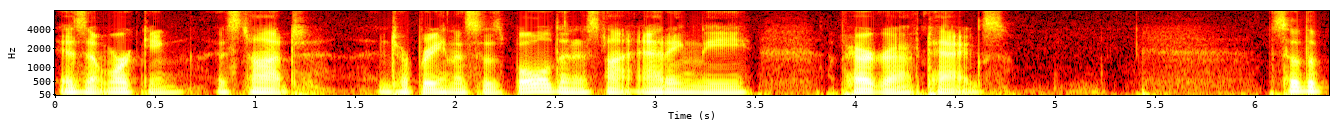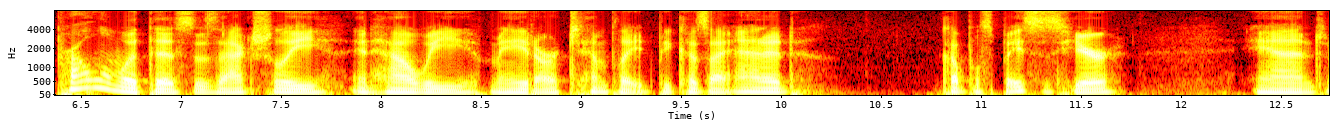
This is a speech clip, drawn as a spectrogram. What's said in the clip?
isn't working. It's not interpreting this as bold and it's not adding the paragraph tags. So the problem with this is actually in how we made our template because I added a couple spaces here and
